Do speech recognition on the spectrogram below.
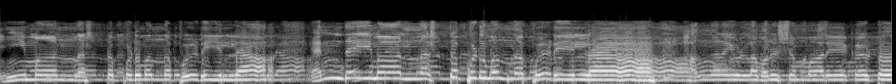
ഈമാൻ നഷ്ടപ്പെടുമെന്ന പേടിയില്ല. എന്റെ ഈമാൻ നഷ്ടപ്പെടുമെന്ന പേടിയില്ല. അങ്ങനെയുള്ള മനുഷ്യന്മാരെ കേട്ടോ.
